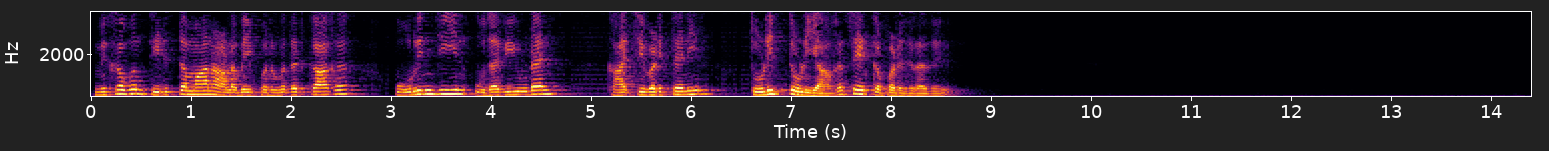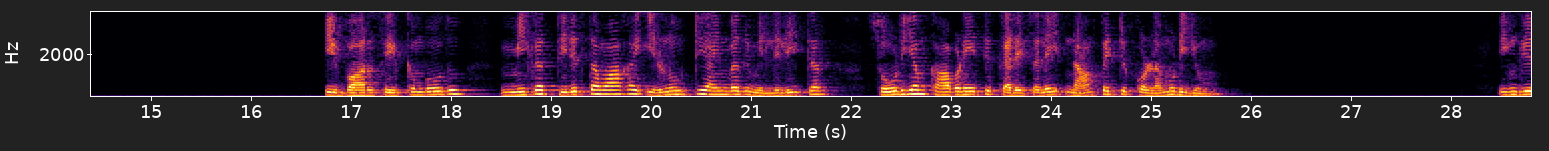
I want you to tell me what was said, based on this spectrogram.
மிகவும் திருத்தமான அளவை பெறுவதற்காக உறிஞ்சியின் உதவியுடன் காய்ச்சி வடித்த நீர் துளித்துளியாக சேர்க்கப்படுகிறது. இவ்வாறு சேர்க்கும்போது மிக திருத்தமாக இருநூற்றி ஐம்பது மில்லி லீட்டர் சோடியம் கார்பனேட்டு கரைசலை நாம் பெற்றுக்கொள்ள முடியும். இங்கு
